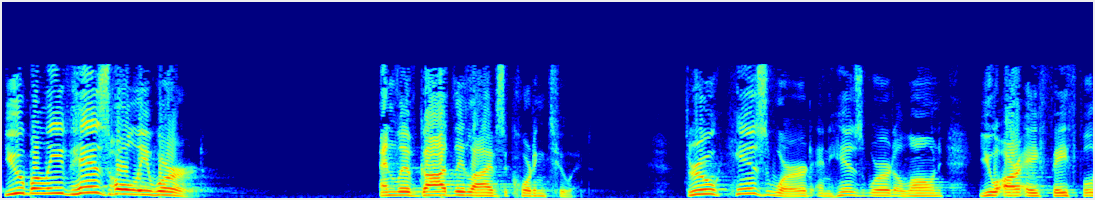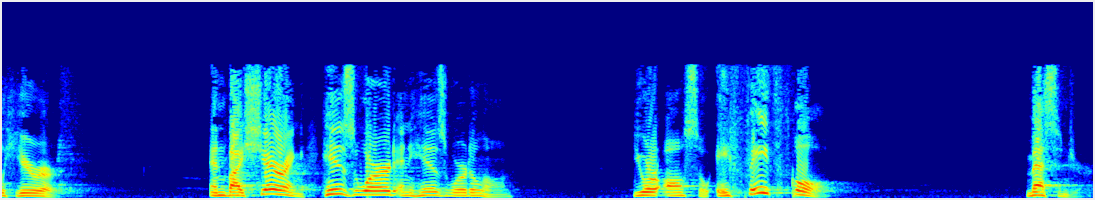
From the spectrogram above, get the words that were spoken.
you believe His holy Word and live godly lives according to it. Through His Word and His Word alone, you are a faithful hearer. And by sharing His Word and His Word alone, you are also a faithful messenger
